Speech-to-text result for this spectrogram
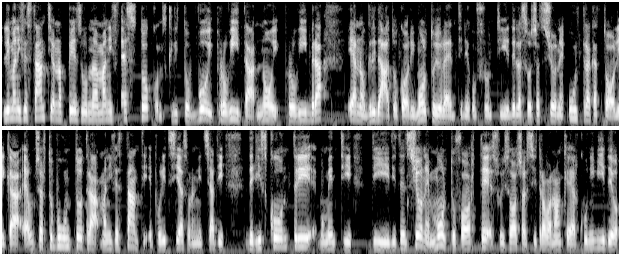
Le manifestanti hanno appeso un manifesto con scritto Voi Provita, noi Provibra e hanno gridato cori molto violenti nei confronti dell'associazione ultracattolica. E a un certo punto tra manifestanti e polizia sono iniziati degli scontri, momenti di, di, tensione molto forte. Sui social si trovano anche alcuni video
